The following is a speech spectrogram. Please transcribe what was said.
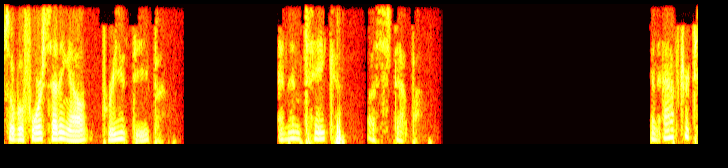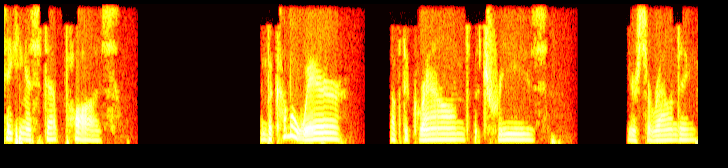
So before setting out, breathe deep and then take a step. And after taking a step, pause and become aware of the ground, the trees, your surroundings.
